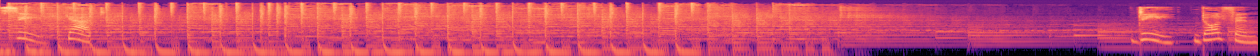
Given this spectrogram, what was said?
C cat D. Dolphin.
